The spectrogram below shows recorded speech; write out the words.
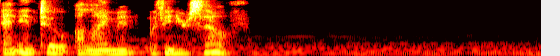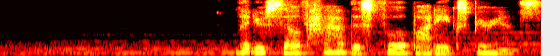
and into alignment within yourself. Let yourself have this full body experience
